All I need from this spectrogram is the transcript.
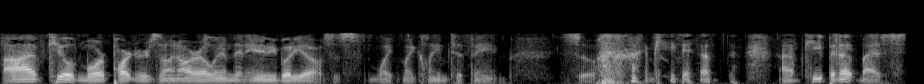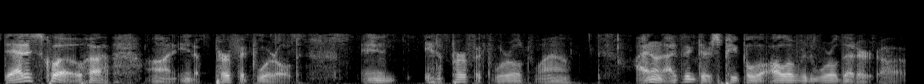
I've killed more partners on RLM than anybody else. It's like my claim to fame. So I'm keeping up. I'm keeping up my status quo on in a perfect world, and in a perfect world, wow. I don't. I think there's people all over the world that are uh,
